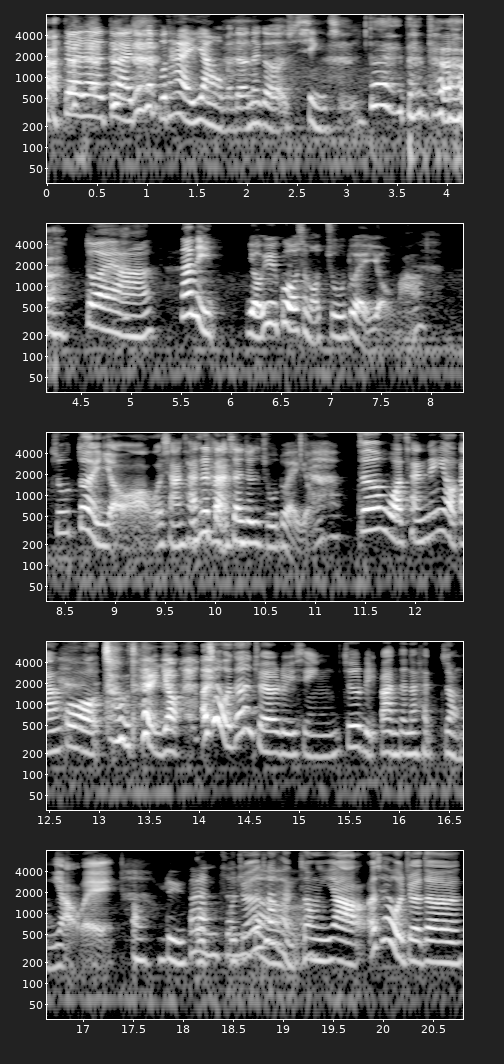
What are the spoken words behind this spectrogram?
对对对，就是不太一样我们的那个性质。对，真的。对啊，那你有遇过什么猪队友吗？猪队友哦，我想起来是本身就是猪队友。就是我曾经有当过猪队友，而且我真的觉得旅行就是旅伴真的很重要哎。哦，旅伴，我觉得这很重要，而且我觉得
